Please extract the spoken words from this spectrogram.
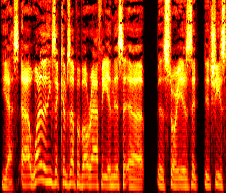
yes. Uh, one of the things that comes up about Raffi in this uh, story is that she's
